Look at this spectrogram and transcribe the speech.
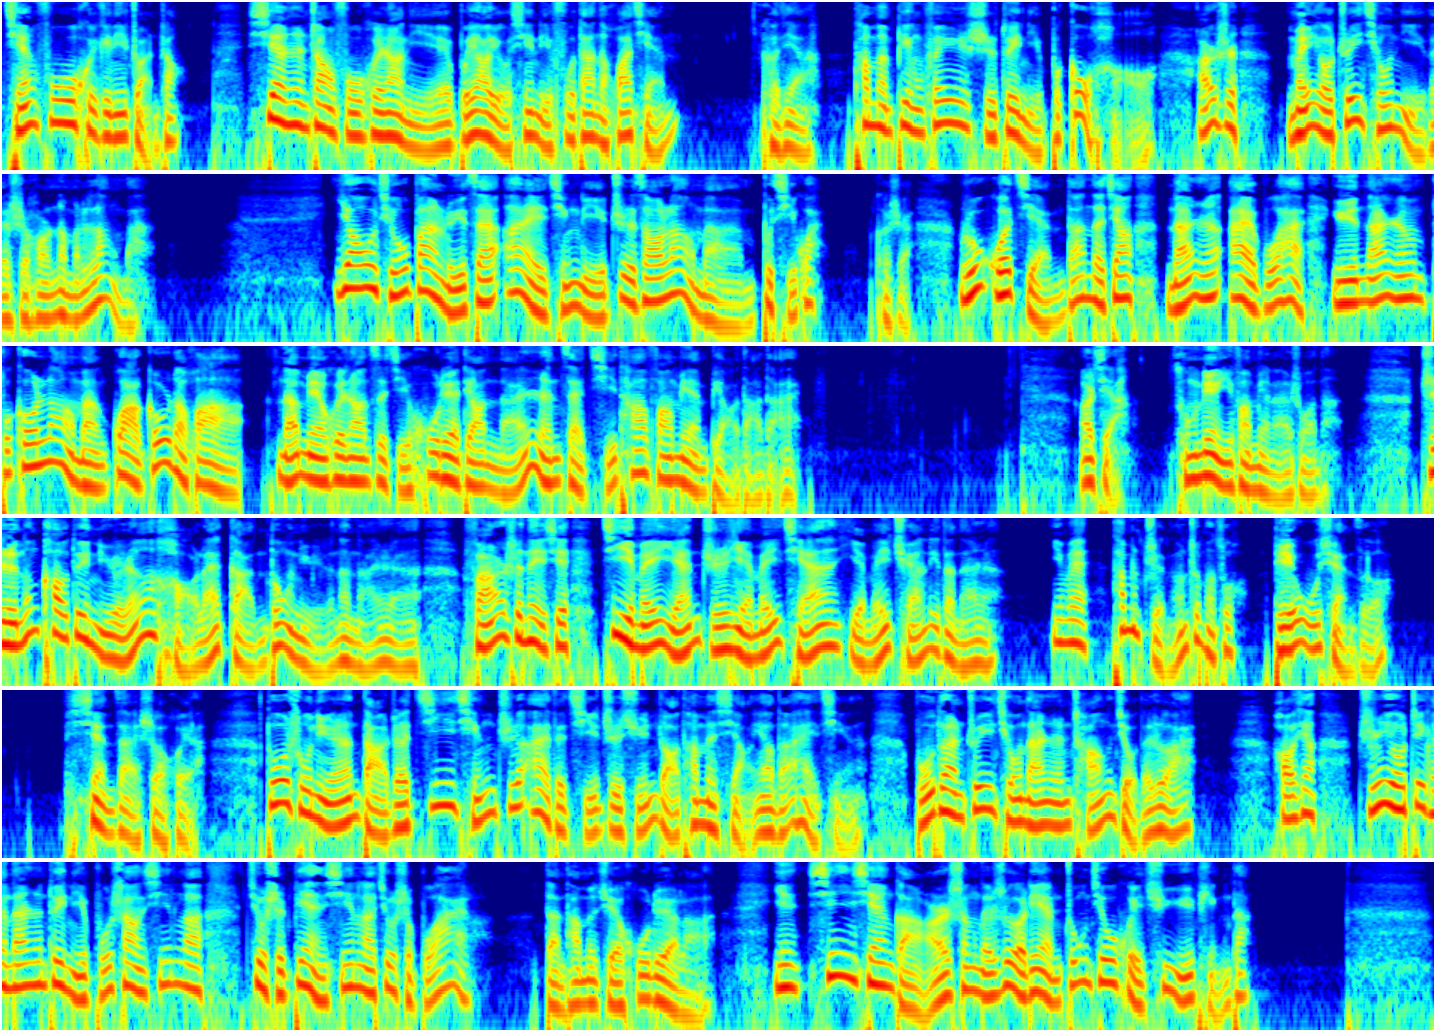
前夫会给你转账，现任丈夫会让你不要有心理负担的花钱，可见啊，他们并非是对你不够好，而是没有追求你的时候那么浪漫。要求伴侣在爱情里制造浪漫不奇怪，可是如果简单的将男人爱不爱与男人不够浪漫挂钩的话，难免会让自己忽略掉男人在其他方面表达的爱。而且啊，从另一方面来说呢。只能靠对女人好来感动女人的男人，反而是那些既没颜值也没钱也没权利的男人，因为他们只能这么做，别无选择。现在社会啊，多数女人打着激情之爱的旗帜寻找他们想要的爱情，不断追求男人长久的热爱，好像只有这个男人对你不上心了，就是变心了，就是不爱了。但他们却忽略了，因新鲜感而生的热恋终究会趋于平淡。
